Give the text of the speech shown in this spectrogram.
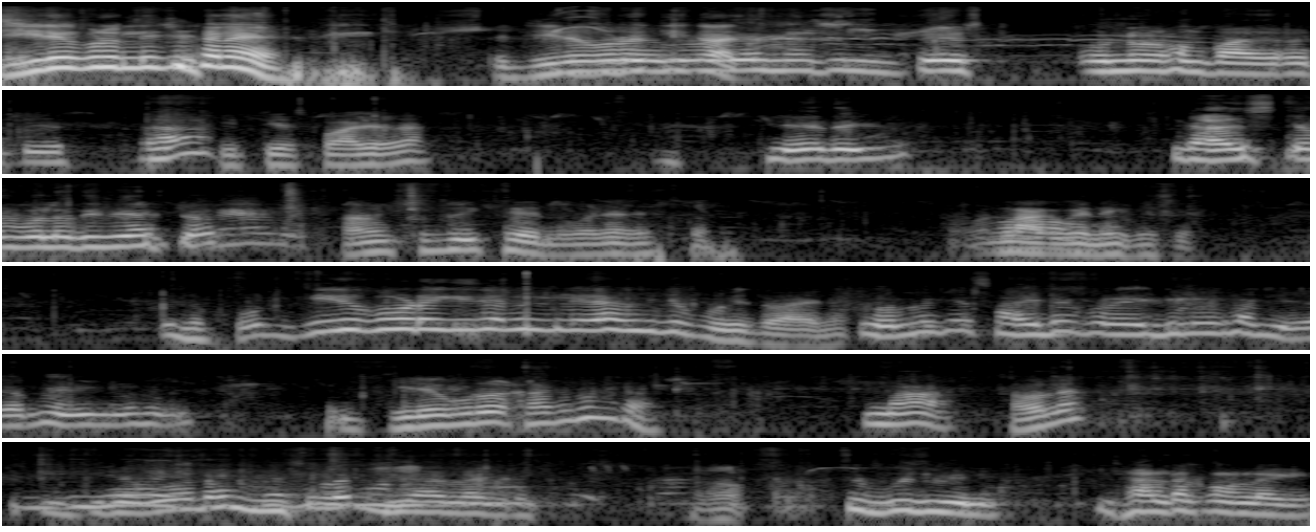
জিরে করে লিচু কেন জিরে করে কি কাজ? টেস্ট অন্যরকম পাওয়া যাবে টেস্ট হ্যাঁ টেস্ট পাওয়া যাবে খেয়ে দেখবি গাইসকে বলে দিবি একটু? আমি শুধুই খেয়ে নেব জানিস তো। লাগবে না কিছু। কিন্তু ফুড গুঁড়ো কি জানি নিলে আমি কিছু বুঝতে পারি না। তোরকে সাইডে করে এইগুলো থাকি আমি এইগুলো খাবি। গুঁড়ো খাবে না না। তাহলে? যেগুলো মিশলে ঝাল লাগে তুই বুঝবি না ঝালটা কম লাগে?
